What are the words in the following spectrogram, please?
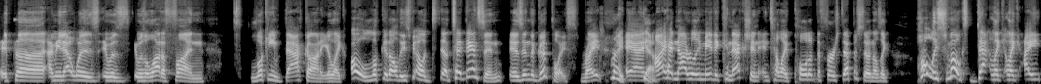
It uh I mean that was it was it was a lot of fun. Looking back on it, you're like, oh, look at all these people. Oh, Ted Danson is in the good place, right? Right. And yeah. I had not really made the connection until I pulled up the first episode and I was like, holy smokes, that like like I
